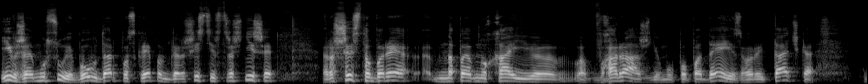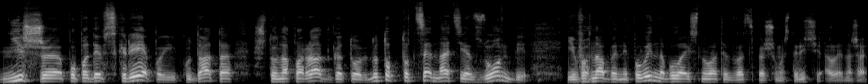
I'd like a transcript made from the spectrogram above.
і вже мусує. Бо удар по скрепам для рашистів страшніше. Рашист обере, напевно, хай е, в гараж йому попаде і згорить тачка. Ніж е, попаде в скрепи і куди-то, що на парад готові. Ну тобто, це нація зомбі, і вона би не повинна була існувати в 21 сторіччі, але на жаль.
